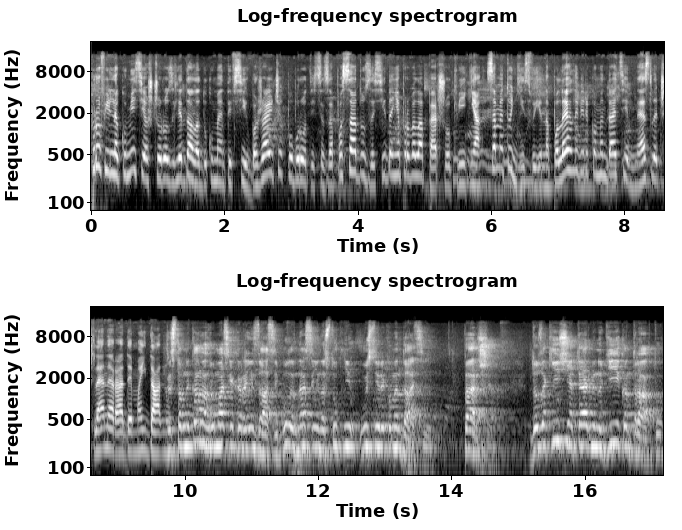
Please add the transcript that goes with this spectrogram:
Профільна комісія, що розглядала документи всіх бажаючих поборотися за посаду, засідання провела 1 квітня. Саме тоді свої наполегливі рекомендації внесли члени Ради Майдану. Представниками громадських організацій були внесені наступні усні рекомендації. Перше. До закінчення терміну дії контракту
